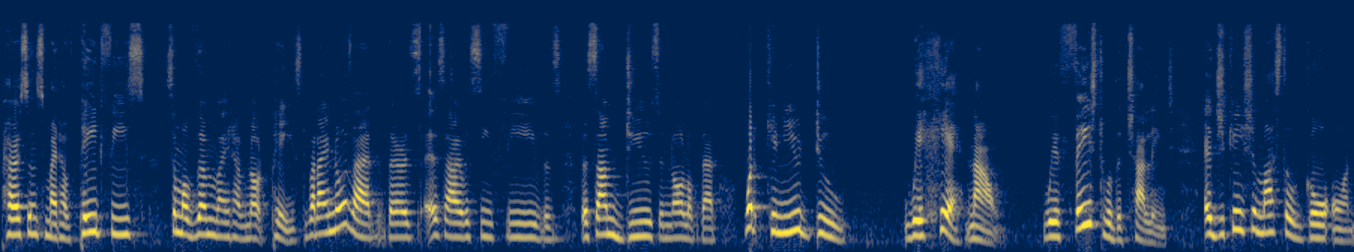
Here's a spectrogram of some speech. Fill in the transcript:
persons might have paid fees, some of them might have not paid. But I know that there's SRC fee, there's, there's some dues and all of that. What can you do? We're here now. We're faced with a challenge. Education must still go on.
